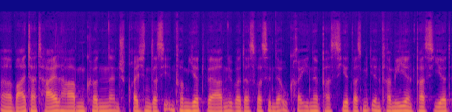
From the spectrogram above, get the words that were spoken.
äh, weiter teilhaben können, entsprechend, dass sie informiert werden über das, was in der Ukraine passiert, was mit ihren Familien passiert,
